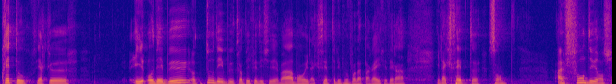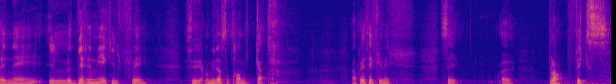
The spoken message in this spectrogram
très tôt. C'est-à-dire que au début, au tout début, quand il fait du cinéma, bon, il accepte les mouvements d'appareil, etc. Il accepte un fondu enchaîné. Et le dernier qu'il fait, c'est en 1934. Après, c'est fini. C'est euh, plan fixe.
